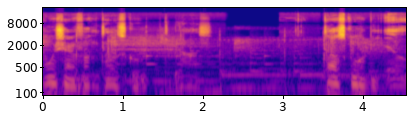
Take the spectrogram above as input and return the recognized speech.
I wish I had a fucking telescope, to be honest. Telescope would be ill.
